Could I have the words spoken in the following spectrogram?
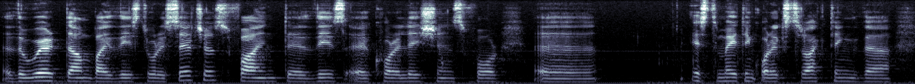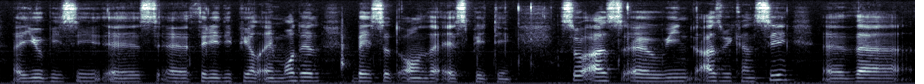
the work done by these two researchers find these correlations for estimating or extracting the uh, UBC uh, 3D PLM model based on the SPT. So as uh, we as we can see, the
